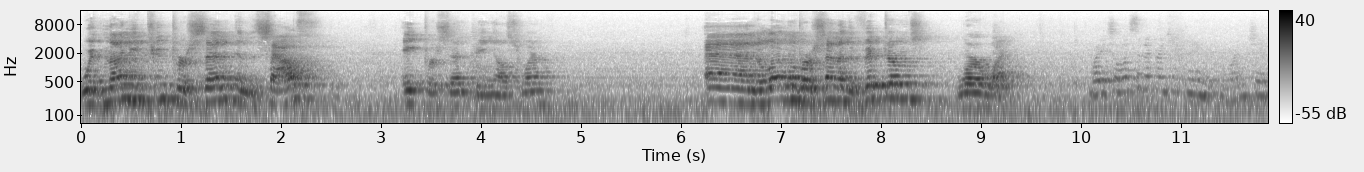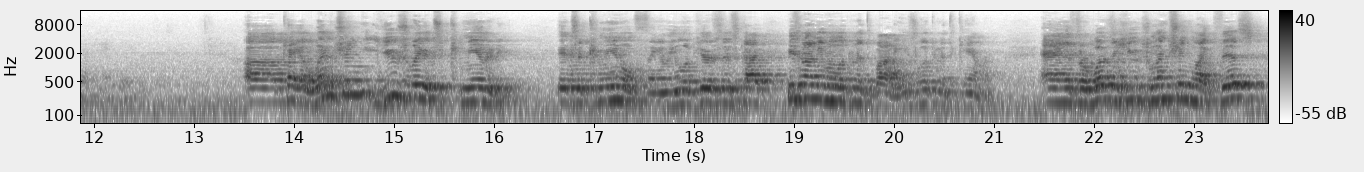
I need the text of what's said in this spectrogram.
with 92% in the South, 8% being elsewhere, and 11% of the victims were white. Wait, so what's the difference between lynching and hanging? Uh, okay, a lynching, usually it's a community. It's a communal thing. I mean, look, here's this guy. He's not even looking at the body, he's looking at the camera. And if there was a huge lynching like this,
